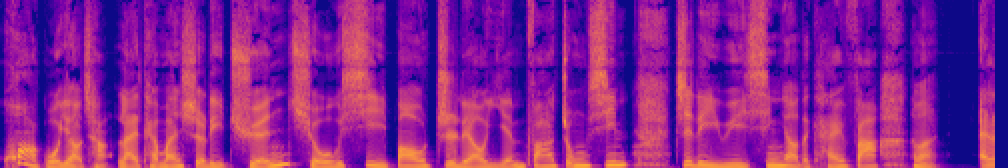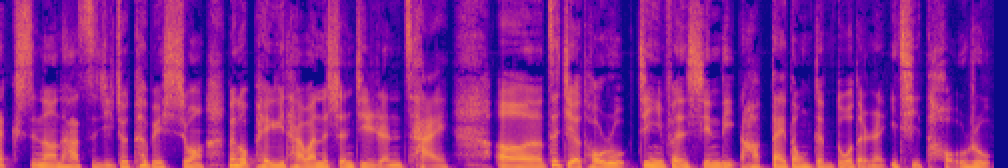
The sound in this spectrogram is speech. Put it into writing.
跨国药厂来台湾设立全球细胞治疗研发中心，致力于新药的开发。那么 Alex 呢，他自己就特别希望能够培育台湾的生技人才，呃，自己的投入尽一份心力，然后带动更多的人一起投入。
